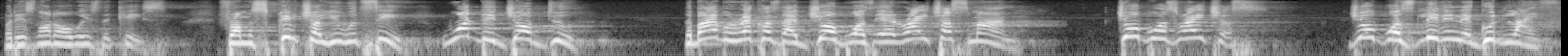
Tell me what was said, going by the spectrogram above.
but it's not always the case. From scripture, you would see what did Job do? The Bible records that Job was a righteous man. Job was righteous. Job was living a good life.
